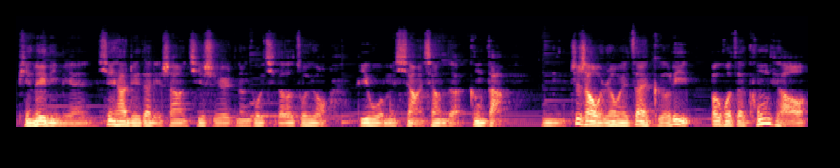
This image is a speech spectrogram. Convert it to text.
品类里面，线下这些代理商其实能够起到的作用比我们想象的更大。嗯，至少我认为在格力，包括在空调。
